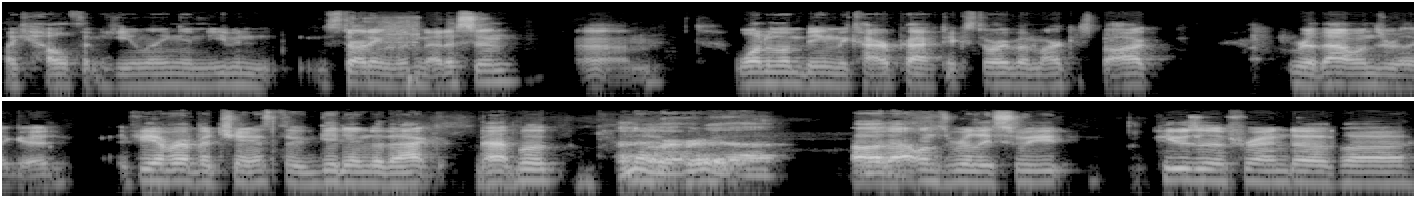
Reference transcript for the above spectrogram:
like health and healing, and even starting with medicine. Um, one of them being the chiropractic story by Marcus Bach. That one's really good. If you ever have a chance to get into that that book, I never heard of that. Uh, that one's really sweet. He was a friend of uh,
